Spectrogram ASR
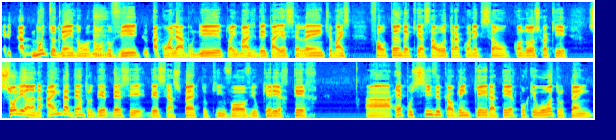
Ele está muito bem no, no, é. no vídeo, está com um olhar bonito, a imagem dele está excelente, mas faltando aqui essa outra conexão conosco aqui. Soliana, ainda dentro de, desse, desse aspecto que envolve o querer ter, ah, é possível que alguém queira ter porque o outro tem,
